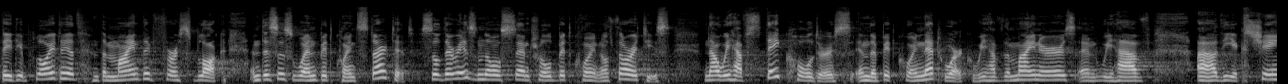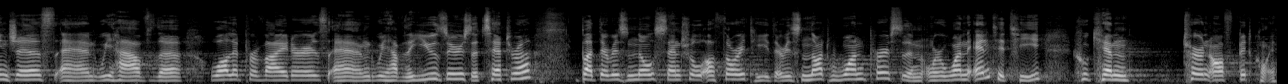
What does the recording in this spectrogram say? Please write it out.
They deployed it, they mined the first block, and this is when Bitcoin started. So there is no central Bitcoin authorities. Now we have stakeholders in the Bitcoin network. We have the miners, and we have uh, the exchanges, and we have the wallet providers, and we have the users, etc. But there is no central authority. There is not one person or one entity who can turn off Bitcoin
